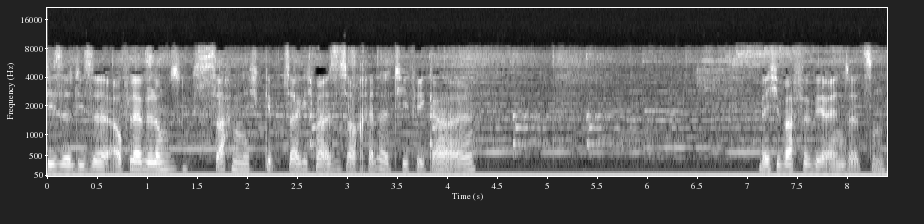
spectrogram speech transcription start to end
Diese, diese Auflevelungssachen nicht gibt, sage ich mal, ist es auch relativ egal, welche Waffe wir einsetzen.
